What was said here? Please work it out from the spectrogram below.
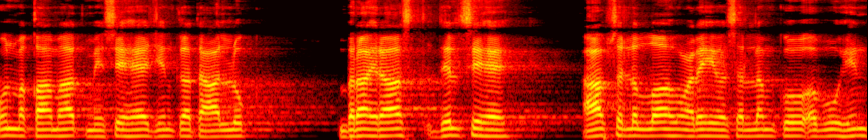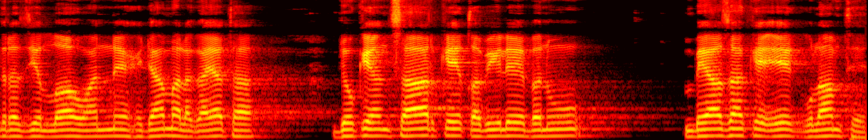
ان مقامات میں سے ہے جن کا تعلق براہ راست دل سے ہے۔ آپ صلی اللہ علیہ وسلم کو ابو ہند رضی اللہ عنہ نے حجامہ لگایا تھا۔ جو کہ انصار کے قبیلے بنو بیازہ کے ایک غلام تھے۔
